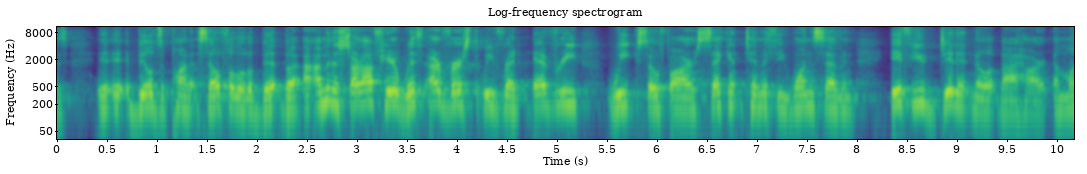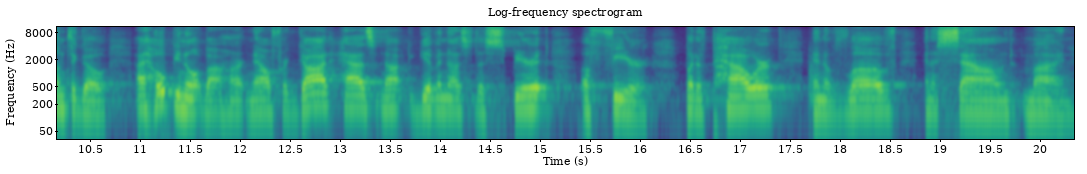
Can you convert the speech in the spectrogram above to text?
as it, it builds upon itself a little bit. But I'm going to start off here with our verse that we've read every week so far 2 Timothy 1 7. If you didn't know it by heart a month ago, I hope you know it by heart now, for God has not given us the spirit of fear, but of power and of love and a sound mind.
